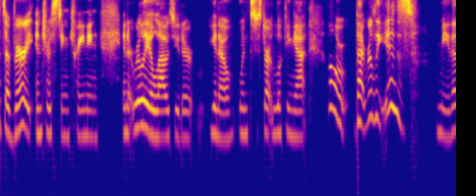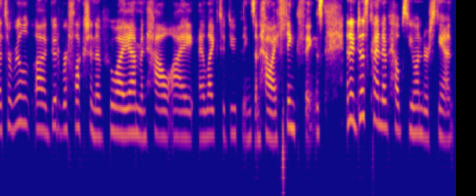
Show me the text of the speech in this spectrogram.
It's a very interesting training and it really allows you to you know when to start looking at oh that really is me. That's a real uh, good reflection of who I am and how I, I like to do things and how I think things. And it just kind of helps you understand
